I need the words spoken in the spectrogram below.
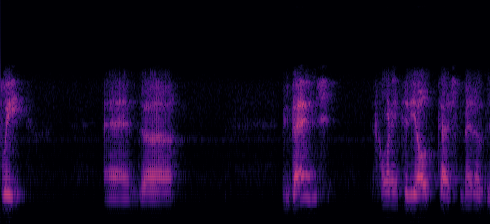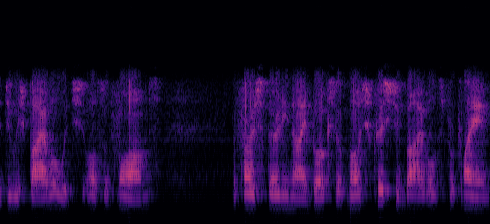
sweet? And uh, revenge, according to the Old Testament of the Jewish Bible, which also forms the first 39 books of most Christian Bibles, proclaims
